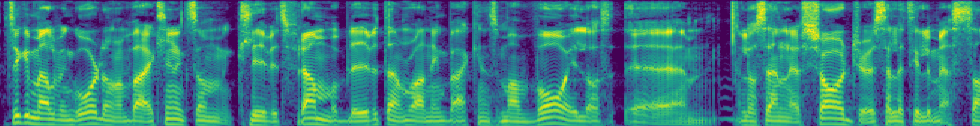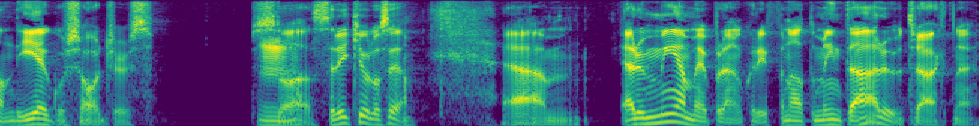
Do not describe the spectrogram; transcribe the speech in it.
jag tycker Melvin Gordon har verkligen liksom klivit fram och blivit den running backen som han var i Los, eh, Los Angeles Chargers eller till och med San Diego Chargers. Mm. Så, så det är kul att se. Eh, är du med mig på den, sheriffen, att de inte är uträknade?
